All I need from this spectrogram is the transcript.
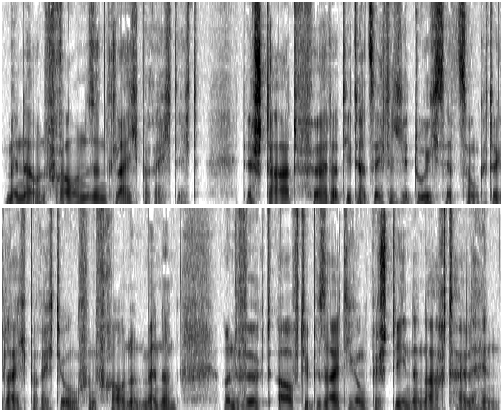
Männer und Frauen sind gleichberechtigt. Der Staat fördert die tatsächliche Durchsetzung der Gleichberechtigung von Frauen und Männern und wirkt auf die Beseitigung bestehender Nachteile hin.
